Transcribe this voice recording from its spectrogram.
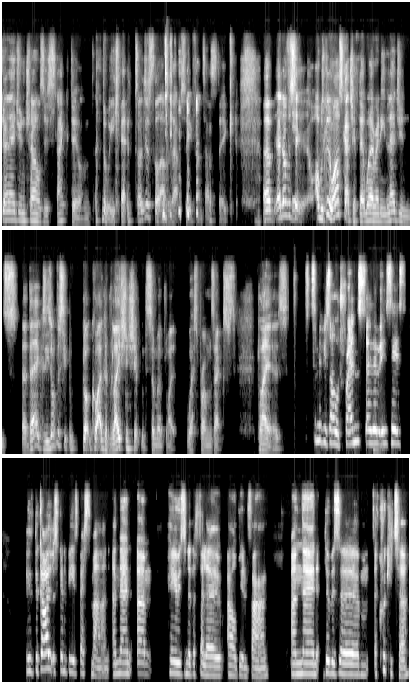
going Adrian Chiles's stag do on the weekend. I just thought that was absolutely fantastic. Um, and obviously, I was going to ask actually if there were any legends uh, there because he's obviously got quite a good relationship with some of like West Brom's ex players. Some of his old friends. So there is his, his the guy that was going to be his best man, and then um here is another fellow Albion fan, and then there was um, a cricketer,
